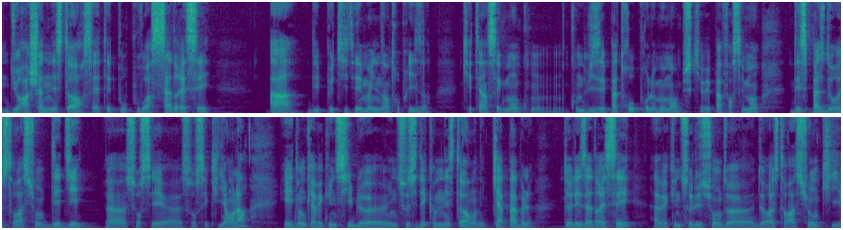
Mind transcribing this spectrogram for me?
du rachat de Nestor, ça a été pour pouvoir s'adresser à des petites et moyennes entreprises qui était un segment qu'on ne visait pas trop pour le moment, puisqu'il n'y avait pas forcément d'espace de restauration dédié euh, sur ces, clients-là. Et donc avec une cible, une société comme Nestor, on est capable de les adresser avec une solution de, restauration qui,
